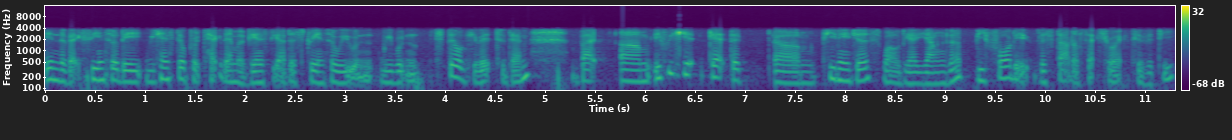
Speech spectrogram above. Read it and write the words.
in the vaccine, so they we can still protect them against the other strains. So we would we would still give it to them. But um, if we get, get the um, teenagers while they are younger, before they, the start of sexual activity,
